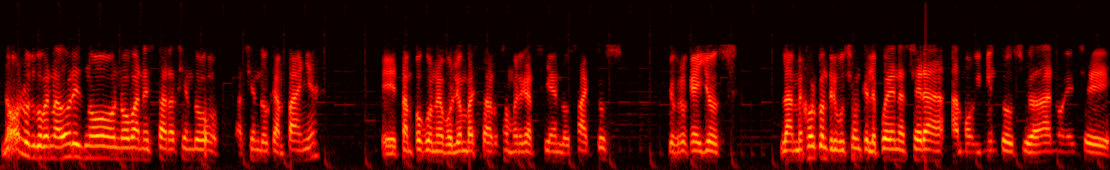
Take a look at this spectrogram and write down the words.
No, los gobernadores no, no van a estar haciendo, haciendo campaña. Eh, tampoco en Nuevo León va a estar Samuel García en los actos. Yo creo que ellos, la mejor contribución que le pueden hacer a, Movimiento Ciudadano es eh,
